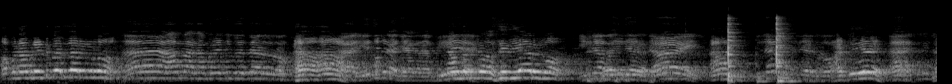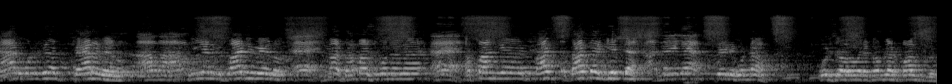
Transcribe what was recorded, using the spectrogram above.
அப்ப நம்ம ரெண்டு பேர் தான் இருக்கிறோம். ஆ, ஆமா, நம்ம ரெண்டு பேர் தான் இருக்கிறோம். ஆ, ஆ. ஆ, எதுக்குடா கேக்குற அப்படி? நம்மளுக்கு வசதியா இருக்கும் என்ன வசதியா இருக்கு? டேய், ஆ. என்ன வசதியா இருக்கும்? பாட்டி ஆ. நான் உனக்கு பேரன் வேணும் ஆமா. நீ எனக்கு பாட்டி வேணும். அம்மா தமாசு பண்ணல. அப்ப அங்க தாத்தா இங்க இல்ல. சரி கொண்டா ஒரு ஒரு டம்ளர் பால் கொடு.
